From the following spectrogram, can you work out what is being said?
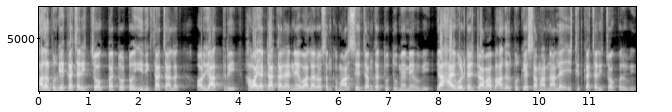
भागलपुर के कचहरी चौक पर टोटो ई रिक्शा चालक और यात्री हवाई अड्डा का रहने वाला रोशन कुमार से जमकर तूतू मैमे हुई। यह हाई वोल्टेज ड्रामा भागलपुर के समाहरणालय स्थित कचहरी चौक पर हुई।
